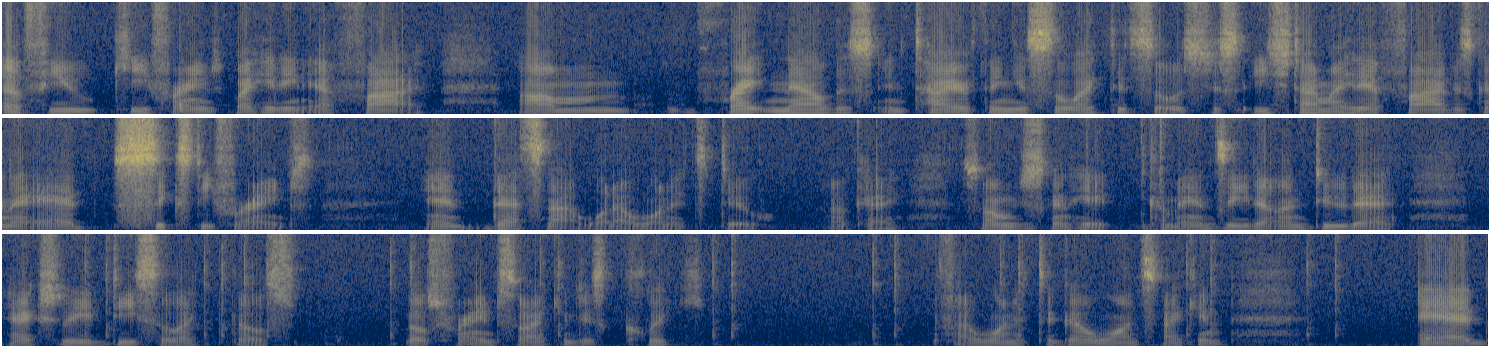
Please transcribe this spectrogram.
a few keyframes by hitting F5. Um, right now this entire thing is selected so it's just each time I hit F5 it's going to add 60 frames and that's not what I wanted to do okay so I'm just going to hit command Z to undo that. Actually deselect those those frames so I can just click if I want it to go once. I can add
